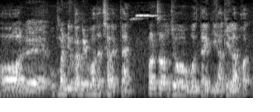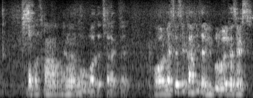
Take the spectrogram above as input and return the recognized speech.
और उपमन्यु का बिट बहुत अच्छा लगता है। कौन सा जो बोलता है कि अकेला बहुत। बहुत हाँ वो बहुत अच्छा लगता है। और वैसे वैसे काफ़ी सारे विपुल गोयल का सेट्स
